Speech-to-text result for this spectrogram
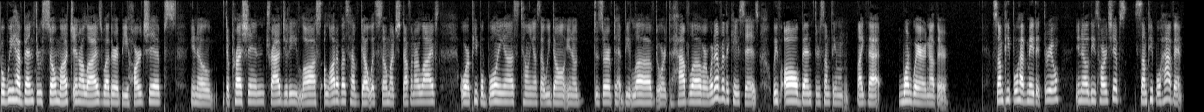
But we have been through so much in our lives, whether it be hardships, you know, depression, tragedy, loss. A lot of us have dealt with so much stuff in our lives, or people bullying us, telling us that we don't, you know, deserve to be loved or to have love, or whatever the case is. We've all been through something like that, one way or another. Some people have made it through, you know, these hardships. Some people haven't.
